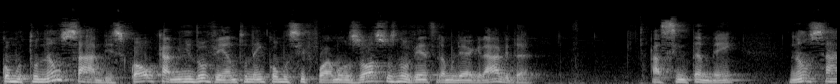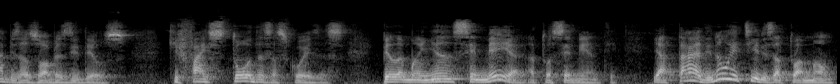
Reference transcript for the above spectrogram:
como tu não sabes qual o caminho do vento, nem como se formam os ossos no ventre da mulher grávida, assim também não sabes as obras de Deus, que faz todas as coisas, Pela manhã semeia a tua semente, e à tarde não retires a tua mão,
